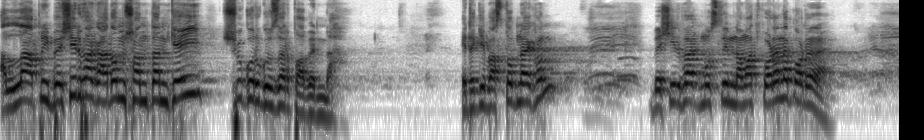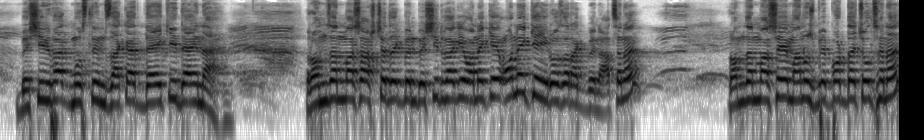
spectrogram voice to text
আল্লাহ আপনি বেশিরভাগ আদম সন্তানকেই শুকুর গুজার পাবেন না। এটা কি বাস্তব না এখন? বেশিরভাগ মুসলিম নামাজ পড়ে না পড়ে না? বেশিরভাগ মুসলিম জাকাত দেয় কি? দেয় না। রমজান মাসে আসছে, দেখবেন বেশিরভাগই অনেকে, অনেকেই রোজা রাখবে না। আছে না? রমজান মাসে মানুষ বেপর্দায় চলছে না?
